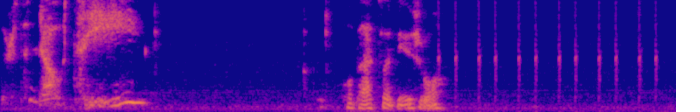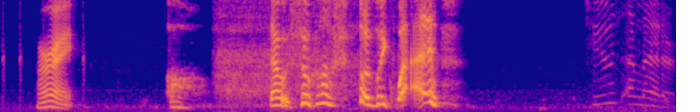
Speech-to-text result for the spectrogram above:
There's no T. Well, that's unusual. All right. Oh, that was so close. I was like, what? Choose a letter.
